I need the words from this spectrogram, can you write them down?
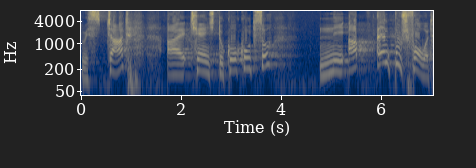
we start. I change to kokutsu, knee up and push forward.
